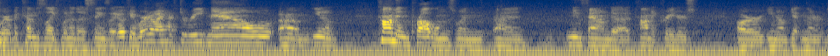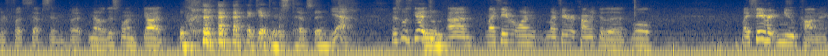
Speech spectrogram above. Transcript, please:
where it becomes like one of those things, like okay, where do I have to read now? Um, you know, common problems when uh, newfound uh, comic creators are you know getting their, their footsteps in. But no, this one, God, Getting their steps in. yeah, this was good. Mm. Um, my favorite one, my favorite comic of the well, my favorite new comic.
